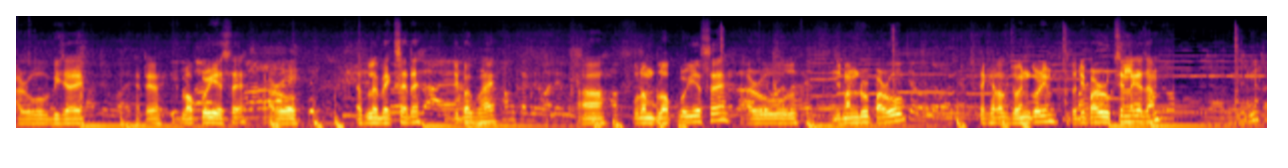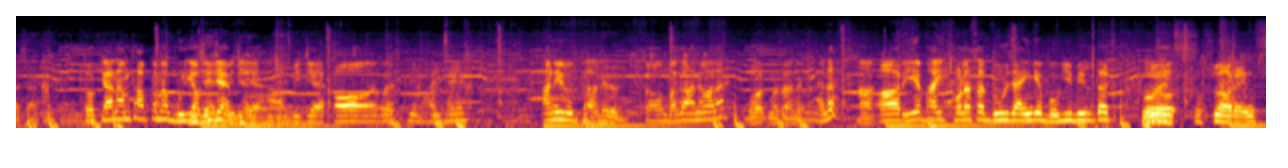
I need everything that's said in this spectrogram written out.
আৰু বিজয় ইয়াতে ব্লগ কৰি আছে আৰু এইফালে বেক চাইডে দীপক ভাই পুলম ব্লগ কৰি আছে আৰু যিমান দূৰ পাৰোঁ তেখেতক জইন কৰিম। যদি পাৰোঁ ৰুকচিনলৈকে যাম। तो क्या नाम था आपका मैं भूल गया विजय, विजय विजय। विजय हाँ विजय और ये भाई है अनिरुद्ध अनिरुद्ध तो मजा आने वाला है बहुत मजा आने वाला है ना हाँ। और ये भाई थोड़ा सा दूर जाएंगे बोगी बिल तक फ्लोरेंस। जो- फ्लोरेंस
